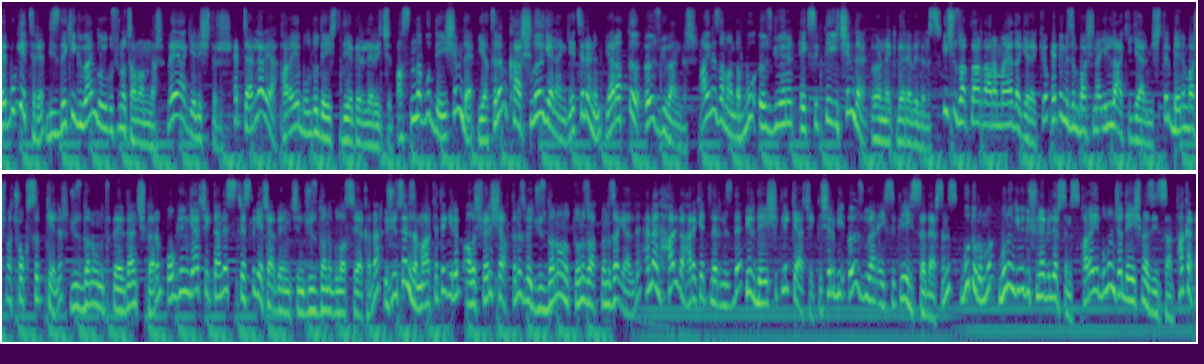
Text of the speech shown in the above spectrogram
ve bu getiri bizdeki güven duygusunu tamamlar veya geliştirir. Hep derler ya parayı buldu değişti diye birileri için. Aslında bu değişim de yatırım karşılığı gelen getirinin yarattığı özgüvendir. Aynı zamanda bu özgüvenin eksikliği için de örnek verebiliriz. Hiç uzaklarda aramaya da gerek yok. Hepimizin başına illaki gelmiştir. Benim başıma çok sık gelir. Cüzdanı unutup evden çıkarım. O gün gerçekten de stresli geçer benim için cüzdanı bulasıya kadar. Düşünsenize markete girip alışveriş yaptınız ve cüzdanı unuttuğunuz aklınıza geldi. Hemen hal ve hareketlerinizde bir değişiklik gerçekleşir. Bir özgüven eksikliği hissedersiniz. Bu durumu bunun gibi düşünebilirsiniz. Parayı bulunca değişmez insan. Fakat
